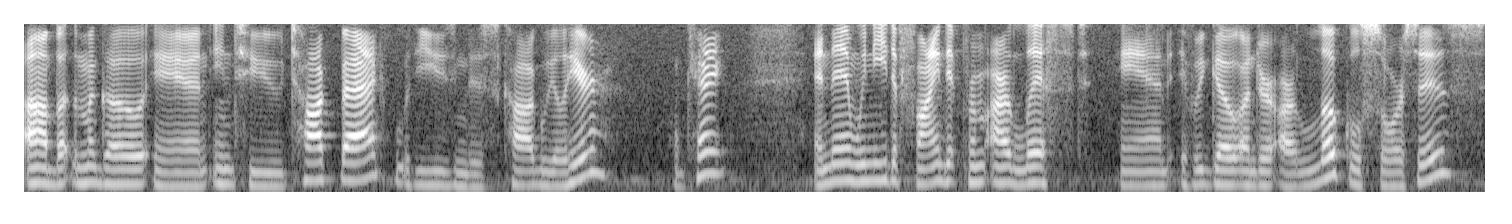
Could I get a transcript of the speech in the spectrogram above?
Uh, but I'm going to go and into TalkBack with using this cogwheel here. Okay. And then we need to find it from our list. And if we go under our local sources,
